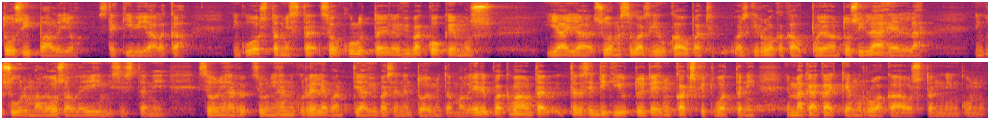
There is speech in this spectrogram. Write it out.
tosi paljon sitä kivijalka niin kuin ostamista. Se on kuluttajille hyvä kokemus, ja, ja Suomessa varsinkin kun kaupat, varsinkin ruokakauppoja on tosi lähellä niin kuin suurimmalle osalle ihmisistä, niin se on ihan, se on ihan niin kuin relevantti ja hyvä sellainen toimintamalli. Eli vaikka mä oon tällaisia digijuttuja tehnyt 20 vuotta, niin en mäkään kaikkea mun ruokaa osta niin kuin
